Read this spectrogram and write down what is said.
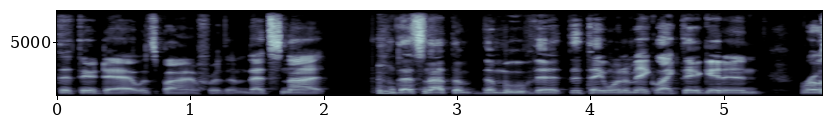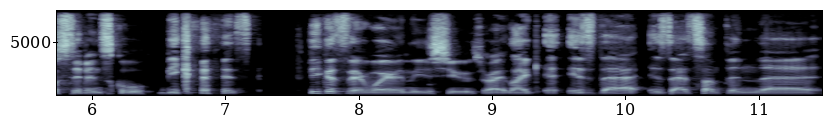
that their dad was buying for them. That's not that's not the the move that that they want to make. Like they're getting roasted in school because because they're wearing these shoes, right? Like, is that is that something that,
